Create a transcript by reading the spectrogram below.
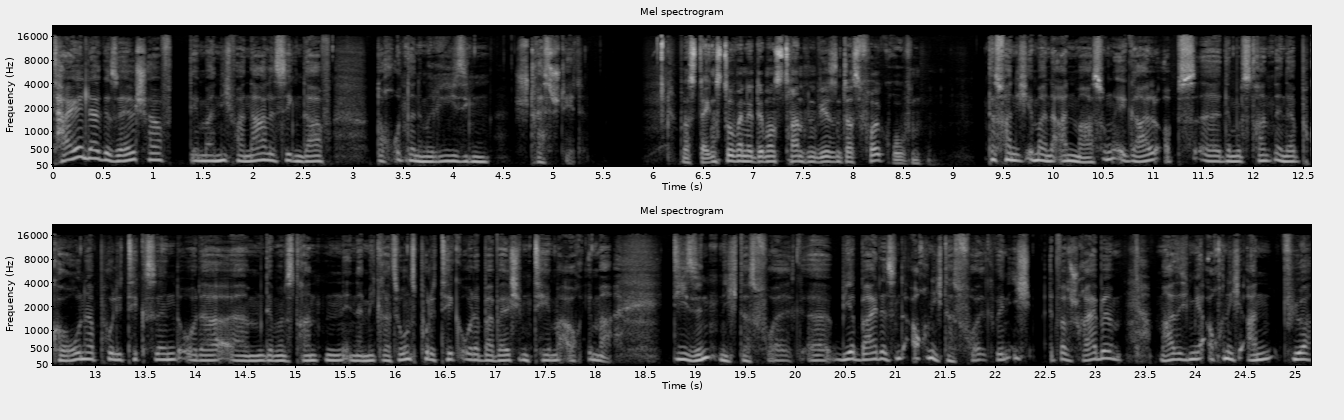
Teil der Gesellschaft, den man nicht vernachlässigen darf, doch unter einem riesigen Stress steht. Was denkst du, wenn die Demonstranten Wir sind das Volk rufen? Das fand ich immer eine Anmaßung, egal ob es äh, Demonstranten in der Corona-Politik sind oder ähm, Demonstranten in der Migrationspolitik oder bei welchem Thema auch immer. Die sind nicht das Volk. Äh, wir beide sind auch nicht das Volk. Wenn ich etwas schreibe, maße ich mir auch nicht an, für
